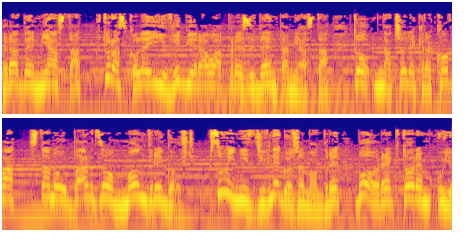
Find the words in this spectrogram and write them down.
Radę Miasta, która z kolei wybierała prezydenta miasta, to na czele Krakowa stanął bardzo mądry gość. W sumie nic dziwnego, że mądry, bo rektorem UJ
